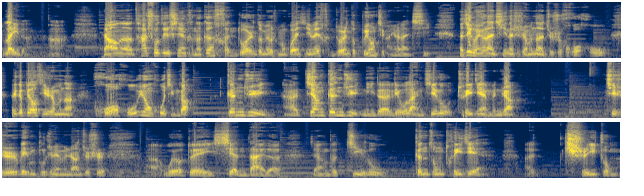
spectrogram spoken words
类的啊。然后呢，他说这个事情可能跟很多人都没有什么关系，因为很多人都不用这款浏览器。那这款浏览器呢是什么呢？就是火狐。那个标题是什么呢？火狐用户警告。根据啊，将根据你的浏览记录推荐文章。其实为什么读这篇文章，就是啊，我有对现代的这样的记录跟踪推荐，呃，持一种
